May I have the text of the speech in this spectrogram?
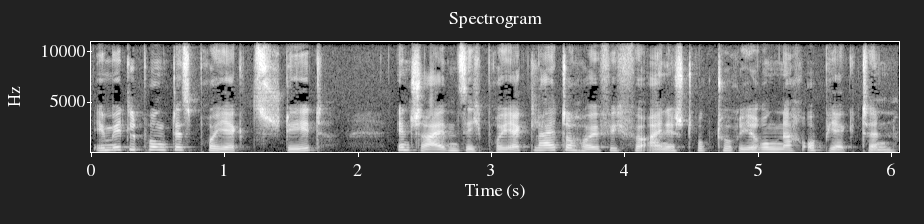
im Mittelpunkt des Projekts steht, entscheiden sich Projektleiter häufig für eine Strukturierung nach Objekten,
